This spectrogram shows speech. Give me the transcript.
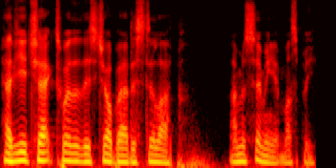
have you checked whether this job ad is still up i'm assuming it must be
